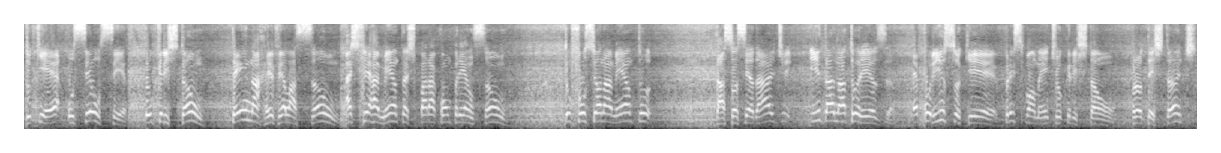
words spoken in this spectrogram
do que é o seu ser. O cristão tem na revelação as ferramentas para a compreensão do funcionamento da sociedade e da natureza. É por isso que, principalmente o cristão protestante,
